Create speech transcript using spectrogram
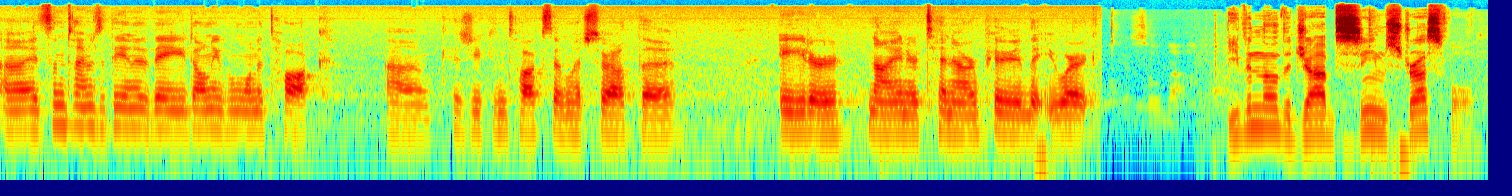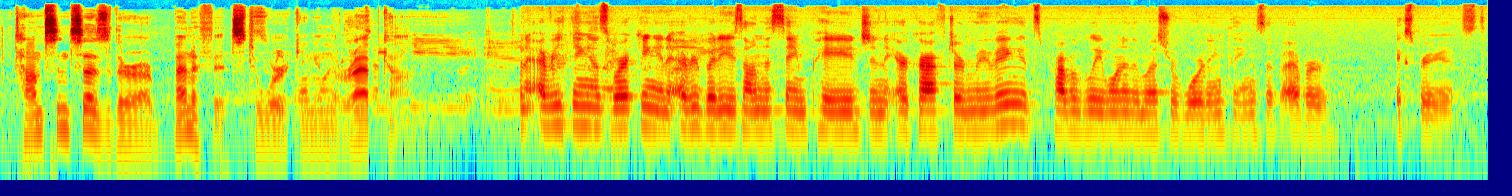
Uh, sometimes at the end of the day, you don't even want to talk because uh, you can talk so much throughout the eight or nine or ten hour period that you work. Even though the job seems stressful, Thompson says there are benefits to working in the RAPCON. When everything is working and everybody is on the same page and aircraft are moving, it's probably one of the most rewarding things I've ever experienced.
